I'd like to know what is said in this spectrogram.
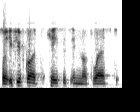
So if you've got cases in Northwest,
